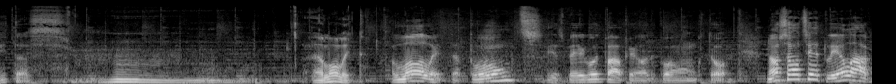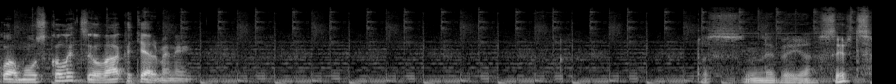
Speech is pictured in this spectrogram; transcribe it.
Ir tas mm, Lolita. Lolita punkts, iespēja iegūt papildu punktu. Nosauciet lielāko muskuli cilvēka ķermenī. Tas nebija sirds.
